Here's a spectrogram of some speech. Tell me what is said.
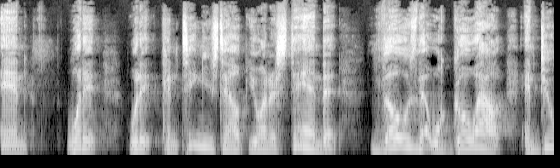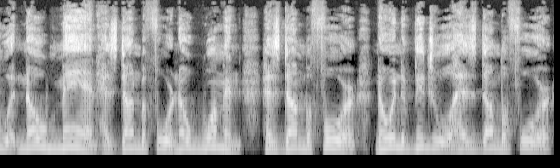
And what it what it continues to help you understand that those that will go out and do what no man has done before, no woman has done before, no individual has done before.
